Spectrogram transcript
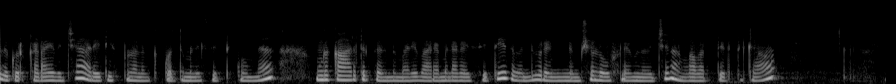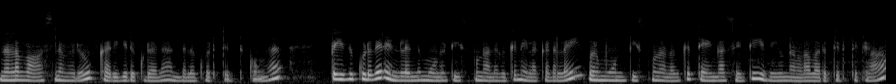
அதுக்கு ஒரு கடாயை வச்சு அரை டீஸ்பூன் அளவுக்கு கொத்தமல்லி சேர்த்துக்கோங்க. உங்கள் காரத்துக்கு தகுந்த மாதிரி வரமிளகாய் சேர்த்து இதை வந்து ஒரு ரெண்டு நிமிஷம் லோ ஃப்ளேமில் வச்சு நல்லா வறுத்து எடுத்துக்கலாம். நல்லா வாசனை வரும். கருகிடக்கூடாது. அந்தளவுக்கு வறுத்து எடுத்துக்கோங்க. இப்போ இது கூடவே ரெண்டுலேருந்து மூணு டீஸ்பூன் அளவுக்கு நிலக்கடலை ஒரு மூணு டீஸ்பூன் அளவுக்கு தேங்காய் சேர்த்து இதையும் நல்லா வறுத்து எடுத்துக்கலாம்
